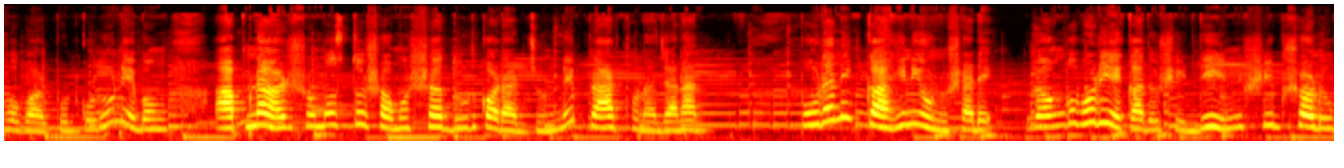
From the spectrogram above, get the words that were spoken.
ভোগ অর্পণ করুন এবং আপনার সমস্ত সমস্যা দূর করার জন্য প্রার্থনা জানান। পৌরাণিক কাহিনী অনুসারে রঙ্গভরি একাদশীর দিন শিবস্বরূপ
